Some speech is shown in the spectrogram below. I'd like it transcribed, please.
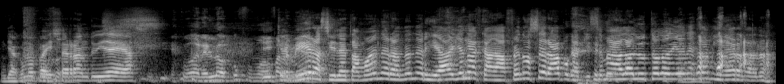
Ya como país cerrando ideas. Bueno, es loco, fumado Y que mira, si le estamos generando energía a alguien a Cadafe no será, porque aquí se me da la luz todos los días en esta mierda, ¿no?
